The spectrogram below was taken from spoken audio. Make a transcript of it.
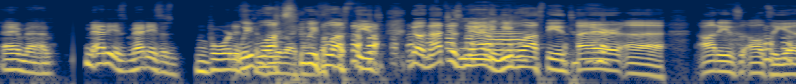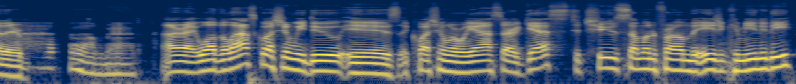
hey man, Maddie's Maddie's as bored as we've can be lost. right we've lost the. No, not just Maddie. Yeah. We've lost the entire uh, audience altogether. Oh man. All right. Well, the last question we do is a question where we ask our guests to choose someone from the Asian community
